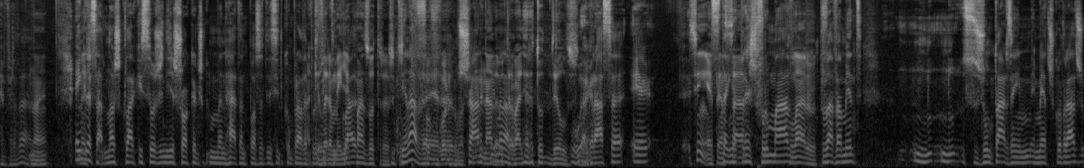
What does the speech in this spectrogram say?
É verdade. não é? É Mas engraçado, nós, claro que isso hoje em dia choca-nos que Manhattan possa ter sido comprada por Aquilo era uma ilha 24. como as outras. Não tinha nada, Por favor, era um não tinha charco e nada. O nada. trabalho era todo deles. O- A graça é Sim, é se pensar. tenha transformado, Claro. provavelmente, se juntares em, metros quadrados,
